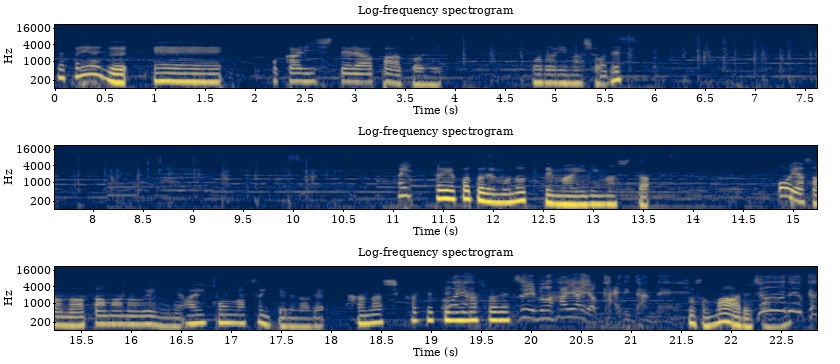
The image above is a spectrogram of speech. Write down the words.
じゃあ、とりあえず、えー、お借りしてるアパートに戻りましょうです。ということで戻ってまいりました。大家さんの頭の上にね、アイコンがついてるので、話しかけてみましょうです。ずいぶん早いよ帰りだね。そうそう、マーレちょうどさんね。よかっ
